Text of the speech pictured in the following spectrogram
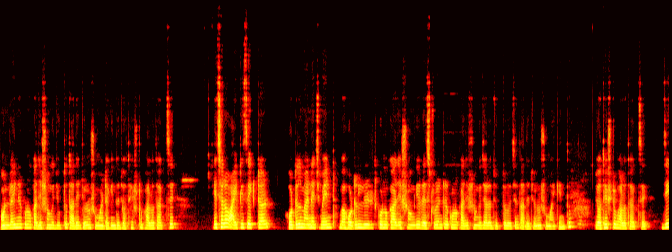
অনলাইনের কোনো কাজের সঙ্গে যুক্ত, তাদের জন্য সময়টা কিন্তু যথেষ্ট ভালো থাকছে। এছাড়াও আইটি সেক্টর হোটেল ম্যানেজমেন্ট বা হোটেল রিলেটেড কোনো কাজের সঙ্গে রেস্টুরেন্টের কোনো কাজের সঙ্গে যারা যুক্ত রয়েছেন, তাদের জন্য সময় কিন্তু যথেষ্ট ভালো থাকছে। যে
